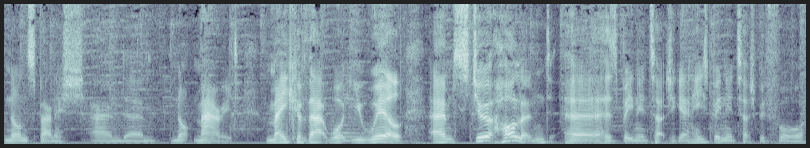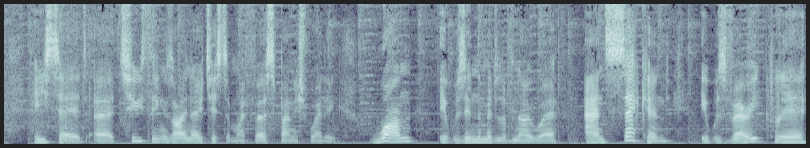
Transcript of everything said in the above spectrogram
non-Spanish and um, not married. Make of that what you will. Um, Stuart Holland uh, has been in touch again. He's been in touch before. He said uh, two things I noticed at my first Spanish wedding. One, it was in the middle of nowhere, and second, it was very clear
